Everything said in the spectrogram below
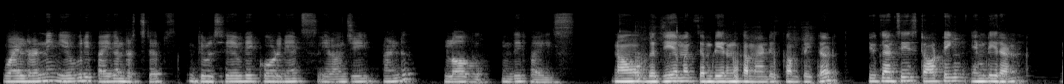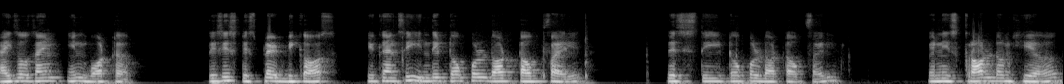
While running every 500 steps, it will save the coordinates, energy and log in the files. Now the gmx mdrun command is completed. You can see starting mdrun lysozyme in water. This is displayed because you can see in the topl.top file, this is the topl.top file. When you scroll down here,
